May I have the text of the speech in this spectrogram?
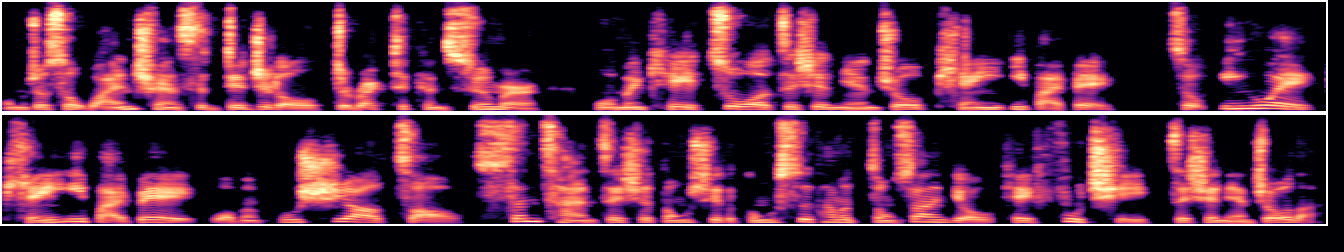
我们就是完全是 digital direct to consumer，我们可以做这些研究便宜一百倍。So 因为便宜一百倍，我们不需要找生产这些东西的公司，他们总算有可以付起这些研究了。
